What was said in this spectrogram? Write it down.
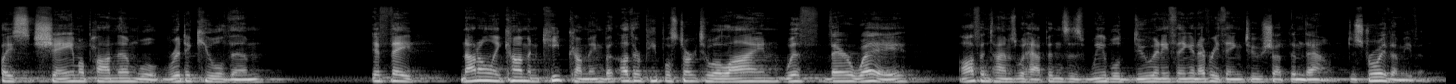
place shame upon them, we'll ridicule them. If they not only come and keep coming, but other people start to align with their way, oftentimes what happens is we will do anything and everything to shut them down, destroy them even,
